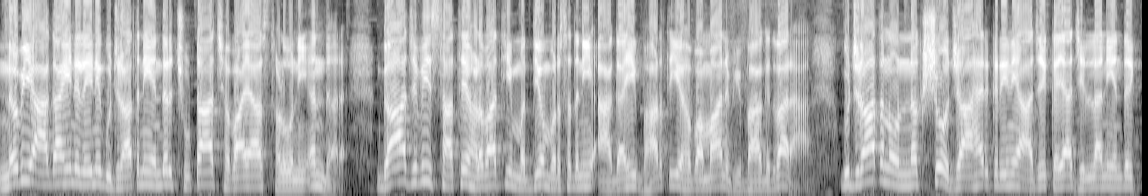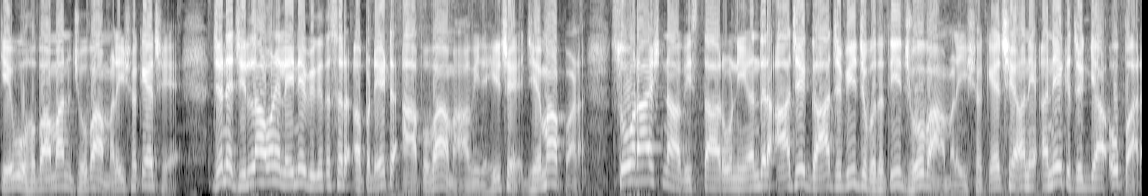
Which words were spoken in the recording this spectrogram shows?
નવી આગાહીને લઈને ગુજરાતની અંદર છૂટા છવાયા સ્થળોની અંદર ગાજવીજ સાથે હળવાથી મધ્યમ વરસાદની આગાહી ભારતીય હવામાન વિભાગ દ્વારા ગુજરાતનો નકશો જાહેર કરીને આજે કયા જિલ્લાની અંદર કેવું હવામાન જોવા મળી શકે છે, જેને જિલ્લાઓને લઈને વિગતસર અપડેટ આપવામાં આવી રહી છે, જેમાં પણ સૌરાષ્ટ્રના વિસ્તારોની અંદર આજે ગાજવીજ વધતી જોવા મળી શકે છે અને અનેક જગ્યા ઉપર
